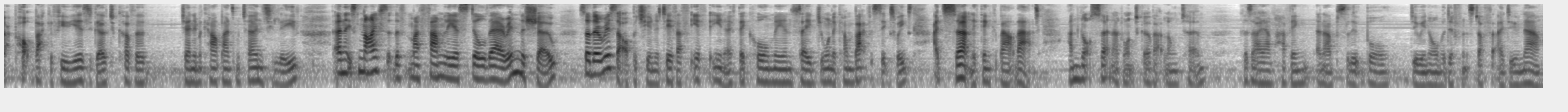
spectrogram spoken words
I popped back a few years ago to cover Jennie McAlpine's maternity leave, and it's nice that the, my family are still there in the show. So there is that opportunity. If, I, if you know, if they call me and say, "Do you want to come back for six weeks?" I'd certainly think about that. I'm not certain I'd want to go back long term because I am having an absolute ball doing all the different stuff that I do now.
